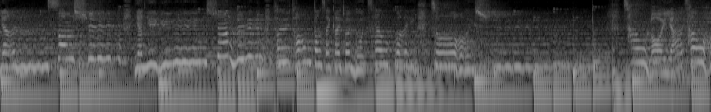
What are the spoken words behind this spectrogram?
人心酸人如愿相恋。当世界再没秋季再说。秋来也秋去，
